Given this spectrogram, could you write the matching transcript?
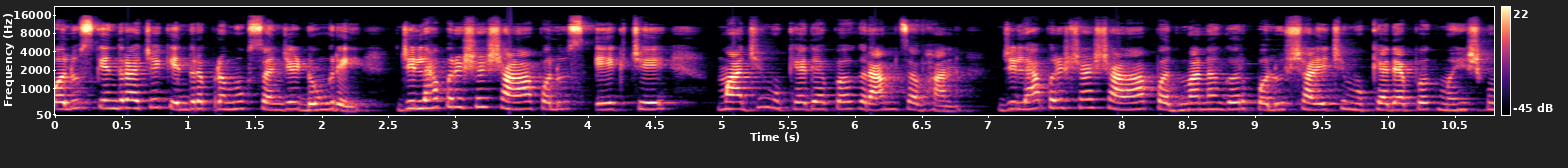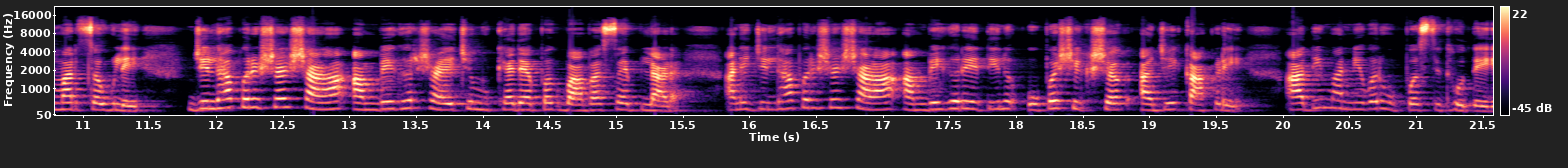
पलूस केंद्राचे केंद्रप्रमुख संजय डोंगरे जिल्हा परिषद शाळा पलूस एकचे माजी मुख्याध्यापक राम चव्हाण जिल्हा परिषद शाळा पद्मानगर पलूस शाळेचे मुख्याध्यापक महेशकुमार चौगले जिल्हा परिषद शाळा आंबेघर शाळेचे मुख्याध्यापक बाबासाहेब लाड आणि जिल्हा परिषद शाळा आंबेघर येथील उपशिक्षक अजय काकडे आदी मान्यवर उपस्थित होते.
